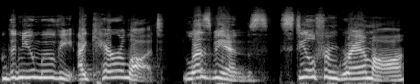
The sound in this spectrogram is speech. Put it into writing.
the new movie i care a lot. Lesbians steal from grandma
